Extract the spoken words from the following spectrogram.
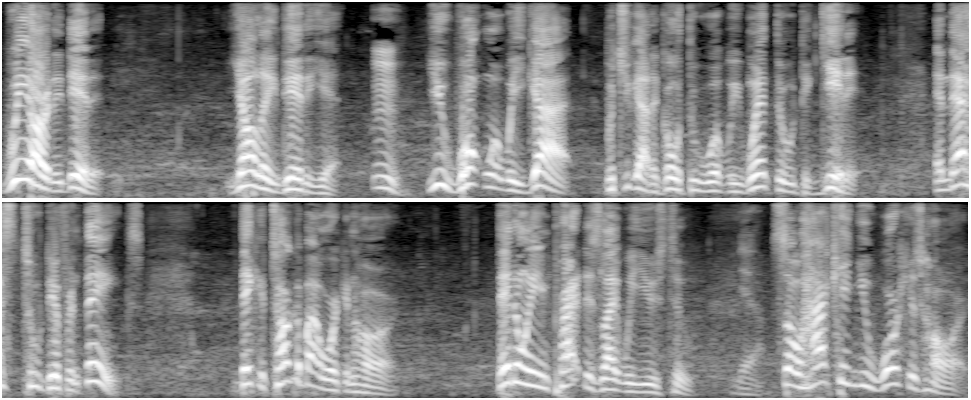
We already did it. Y'all ain't did it yet. Mm. You want what we got, but you got to go through what we went through to get it. And that's two different things. They can talk about working hard. They don't even practice like we used to. Yeah. So how can you work as hard?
